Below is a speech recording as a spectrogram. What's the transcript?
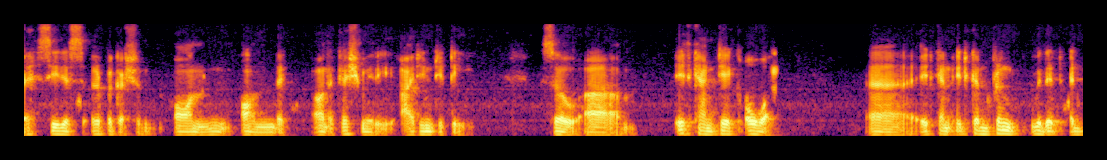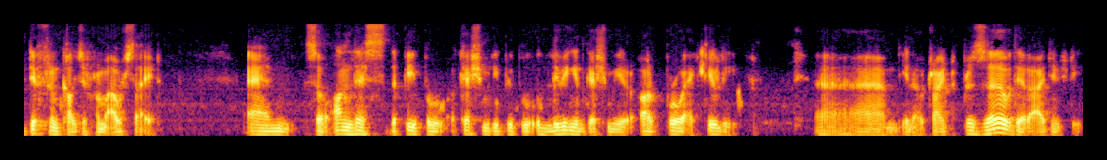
a serious repercussion on on the on the Kashmiri identity. So um, it can take over uh, it can it can bring with it a different culture from outside. And so, unless the people, Kashmiri people living in Kashmir, are proactively, um, you know, trying to preserve their identity,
